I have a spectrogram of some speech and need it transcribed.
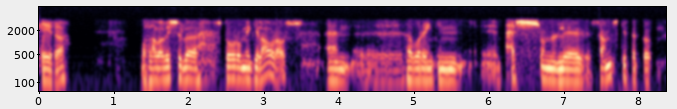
keira og það var vissulega stór og mikil árás en uh, það voru engin eh, personuleg samskiptagögn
